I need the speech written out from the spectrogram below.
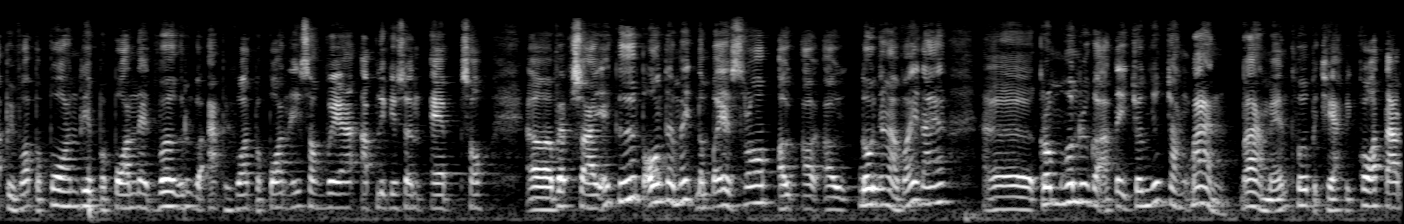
អភិវឌ្ឍប្រព័ន្ធរៀបប្រព័ន្ធ network ឬក៏អភិវឌ្ឍប្រព័ន្ធអី software application app soft website អីគឺបងអូនធ្វើម៉េចដើម្បីឲ្យស្របឲ្យឲ្យឲ្យដូចនឹងអ្វីដែលក្រុមហ៊ុនឬក៏អតិថិជនយើងចង់បានបាទមិនមែនធ្វើប្រជ្រះពីគាត់តាម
